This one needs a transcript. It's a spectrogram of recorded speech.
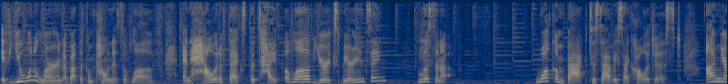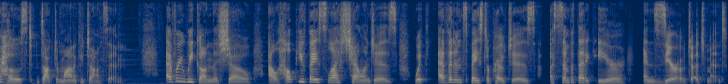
If you want to learn about the components of love and how it affects the type of love you're experiencing, listen up. Welcome back to Savvy Psychologist. I'm your host, Dr. Monica Johnson. Every week on this show, I'll help you face life's challenges with evidence based approaches, a sympathetic ear, and zero judgment.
